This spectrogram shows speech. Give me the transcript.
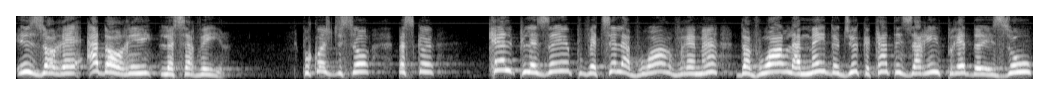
ils auraient adoré le servir. Pourquoi je dis ça? Parce que quel plaisir pouvait-il avoir vraiment de voir la main de Dieu que quand ils arrivent près des eaux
